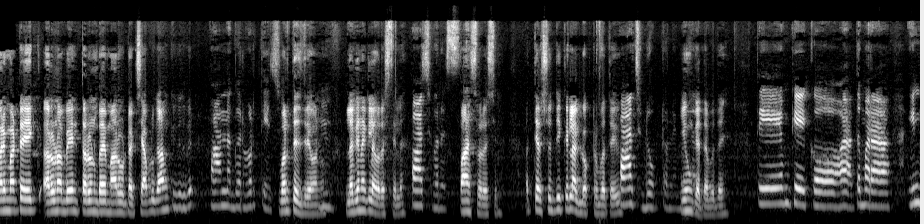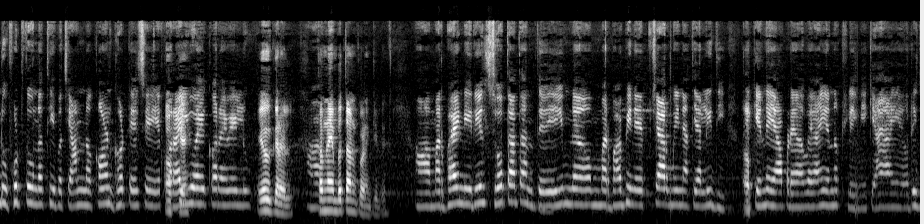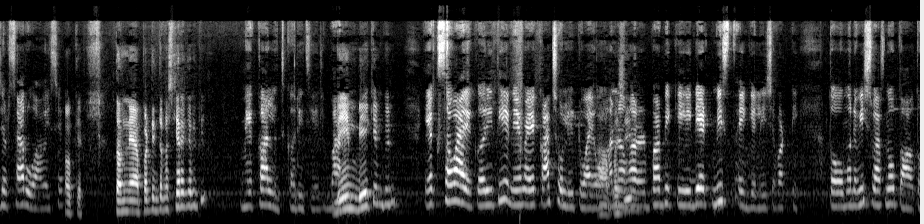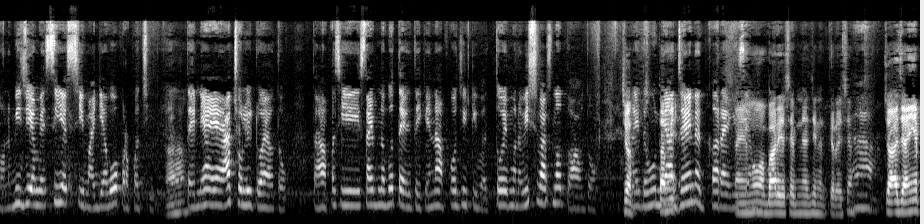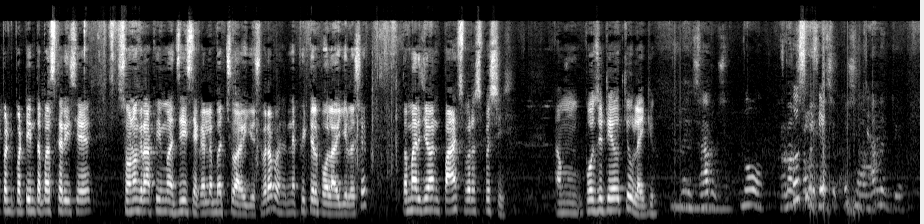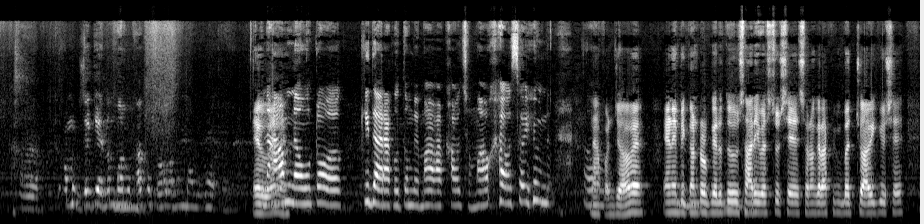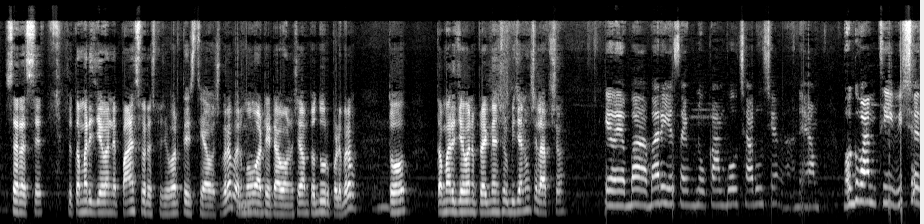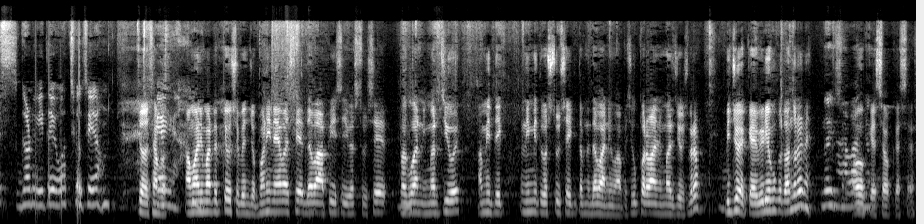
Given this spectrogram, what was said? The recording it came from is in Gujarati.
મારી માટે એક અરુણાબેન તરુણભાઈ મારું ટક છે. આપણું ગામ કયું કીધું ભાવનગર વર્તેજ. વર્તેજ રહેવાનું. લગ્ન કેટલા વર્ષ થયેલા? પાંચ વર્ષ. પાંચ વર્ષ છે. અત્યાર સુધી કેટલાક ડોક્ટર બતાવ્યું? પાંચ ડોક્ટર ને એ શું કહેતા બધા તે એમ કે કે તમારા ઈંડું ફૂટતું નથી પછી આમના કણ ઘટે છે. Okay. આઈયુઆઈ કરાવેલું એવું કરેલું. તમને એ બતાવવાનું કોણ કીધું? મારા ભાઈની રીલ્સ જોતા હતા ને તે એમને મારા ભાભીને ચાર મહિના ત્યાં લીધી. કે નહીં આપણે હવે અહીંયા નથી લેવી કે અહીંયા રિઝલ્ટ સારું આવે છે. ઓકે. તમને આ પટ્ટી તપાસ ક્યારે કરી હતી? મેં કાલ જ કરી હતી બે બે કેમ કર્યું એક સવારે કરી હતી ને એમાં એક કાચો લીટો આવ્યો અને મારા ભાભી કે ડેટ મિસ થઈ ગયેલી છે પટ્ટી તો મને વિશ્વાસ નહોતો આવતો. અને બીજી અમે સીએસસી માં ગયા બપોર પછી. તો ન્યાય આછો લીટો આવ્યો હતો. તો પછી સાહેબને બતાવી હતી કે ના પોઝિટિવ જ તોય મને વિશ્વાસ નહોતો આવતો. નહીં તો હું તમે ત્યાં જઈને જ કરાવી અહીંયા મોમાં બારીયા સાહેબને જઈને જ કરે છે. જો આજે અહીંયા પણ પટ્ટીની તપાસ કરી છે. સોનોગ્રાફીમાં જી છે એટલે બચ્ચું આવી ગયું છે બરાબર? અને ફિટલ પોલ આવી ગયેલો છે. તમારી જીવન પાંચ વર્ષ પછી આમ પોઝિટિવ કેવું લાગ્યું? બહુ ખુશી છે. અમુક જગ્યાએ નંબરનું ખાતું તો નંબરનું ન થાય. એવું આમ ન ને? હું તો કીધા રાખું તમે માવા ખાવ છો માવા ખાવ છો એમ ને. ના પણ જો હવે એણે બી કંટ્રોલ કર્યું હતું સારી વસ્તુ છે સોનોગ્રાફી બચ્ચું આવી ગયું છે સરસ છે. તો તમારી જેવાને પાંચ વર્ષ પછી વર્તેજથી આવો છો બરાબર? મોવા ઠેઠ આવવાનું છે આમ તો દૂર પડે બરાબર? તો તમારી જેવાને પ્રેગ્નન્સી બીજાનું છે આપશો કે બા બારીએ સાહેબનું કામ બહુ સારું છે અને આમ ભગવાનથી વિશેષ ગણવી તો ઓછું છે આમ જો સાંભળો. અમારી માટે કેવું છે બેન જો ભણીને આવ્યા છે દવા આપી છે એ વસ્તુ છે ભગવાનની મરજી હોય અમિત એક નિમિત્ત વસ્તુ છે કે તમને દવાની આપે છે ઉપરવાળાની મરજી હોય છે બરાબર? બીજો એક વીડિયો મૂકો તો વાંધો ને? Okay sir okay sir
